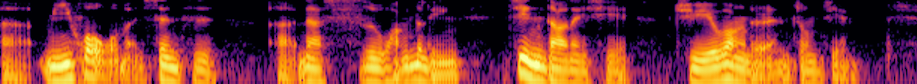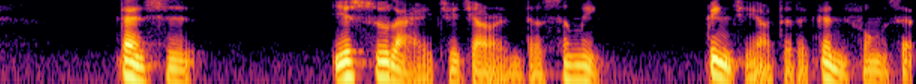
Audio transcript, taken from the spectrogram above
呃，迷惑我们，甚至呃，那死亡的灵进到那些绝望的人中间。但是，耶稣来却叫人得生命，并且要得的更丰盛。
